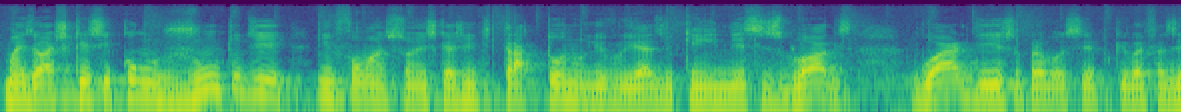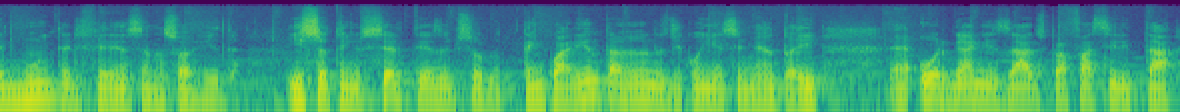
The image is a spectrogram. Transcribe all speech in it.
Mas eu acho que esse conjunto de informações que a gente tratou no livro Yes You Can nesses blogs, guarde isso para você porque vai fazer muita diferença na sua vida. Isso eu tenho certeza absoluta. Tem 40 anos de conhecimento aí é, organizados para facilitar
